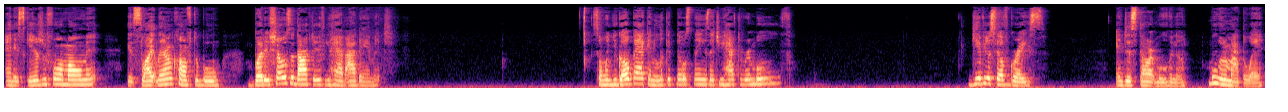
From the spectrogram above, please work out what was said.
and it scares you for a moment. It's slightly uncomfortable, but it shows the doctor if you have eye damage. So when you go back and look at those things that you have to remove, give yourself grace and just start moving them, moving them out the way.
